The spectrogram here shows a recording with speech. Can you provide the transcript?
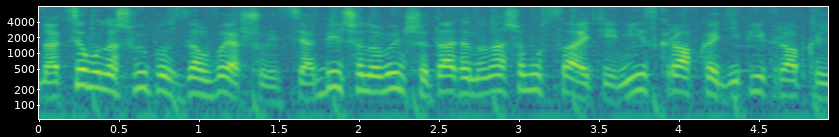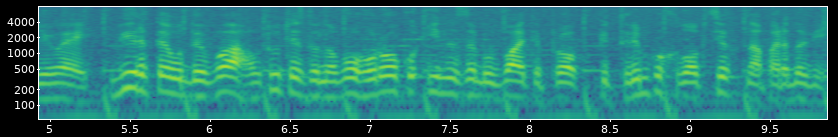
На цьому наш випуск завершується. Більше новин читайте на нашому сайті mis.dp.ua. Вірте у дива, готуйтесь до нового року і не забувайте про підтримку хлопців на передовій.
